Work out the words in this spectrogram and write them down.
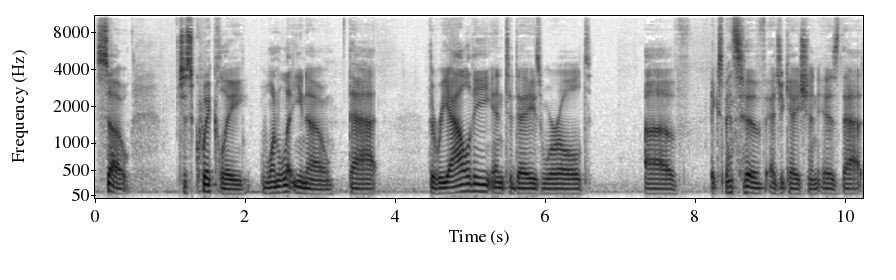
so, just quickly, want to let you know that the reality in today's world of expensive education is that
